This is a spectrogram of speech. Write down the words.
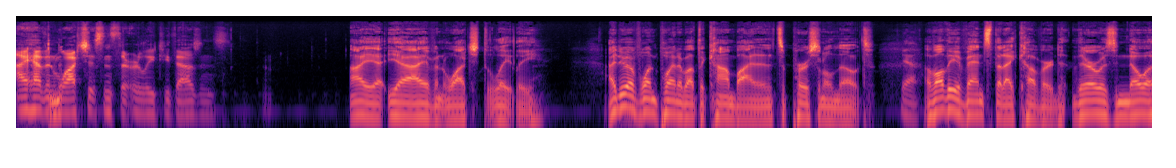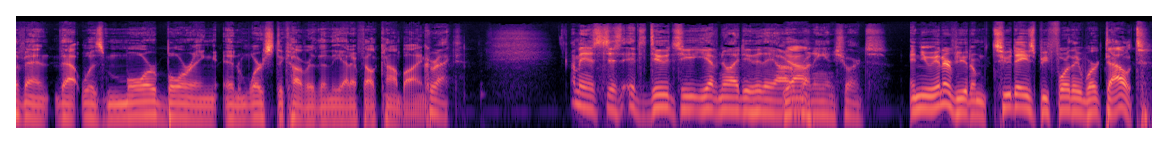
I haven't watched it since the early 2000s. I uh, yeah, I haven't watched lately. I do have one point about the combine, and it's a personal note. Yeah. Of all the events that I covered, there was no event that was more boring and worse to cover than the NFL combine. Correct. I mean, it's just it's dudes you, you have no idea who they are Yeah. running in shorts. And you interviewed them two days before they worked out.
